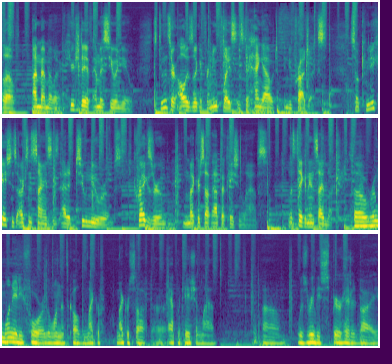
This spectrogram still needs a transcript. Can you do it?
Hello, I'm Matt Miller, here today with MSU and U. Students are always looking for new places to hang out and do projects. So Communications Arts and Sciences added two new rooms, Craig's room and the Microsoft Application Labs. Let's take an inside look. So room 184, the one that's called the Micro Microsoft uh, Application Lab, uh, was really spearheaded by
